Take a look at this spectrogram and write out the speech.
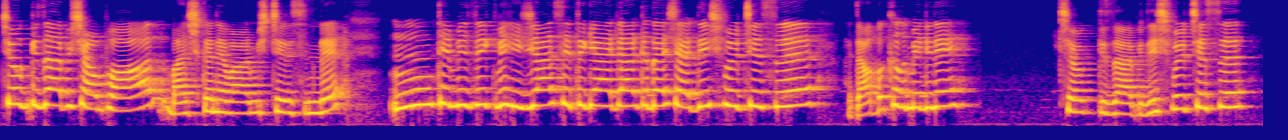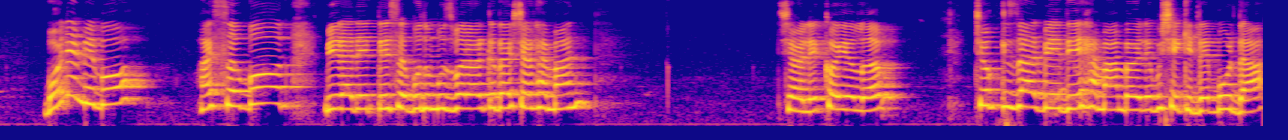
Çok güzel bir şampuan. Başka ne varmış içerisinde? Hmm, temizlik ve hijyen seti geldi arkadaşlar. Diş fırçası. Hadi al bakalım eline. Çok güzel bir diş fırçası. Bu mi bu? Hay sabun. Bir adet de sabunumuz var arkadaşlar. Hemen şöyle koyalım. Çok güzel bir hediye. Hemen böyle bu şekilde burada.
